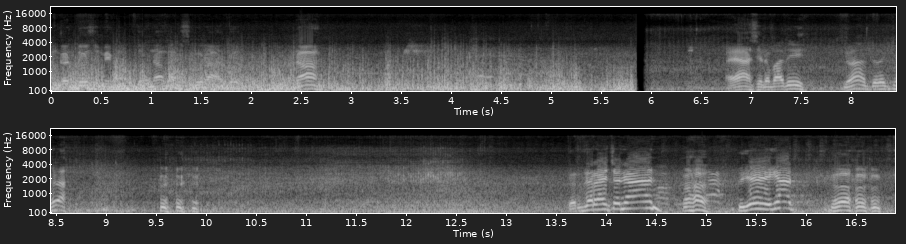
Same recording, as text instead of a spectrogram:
Hanggang doon sa may mukto na, makasigurado. Na? Ayan, sila buddy. Na, diretso na. Pero diretso na yan. Sige, ingat.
